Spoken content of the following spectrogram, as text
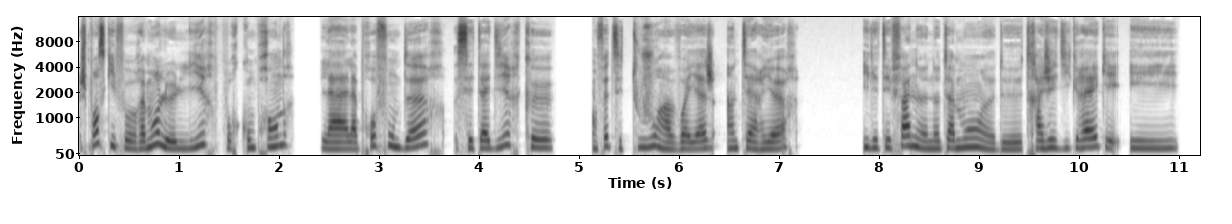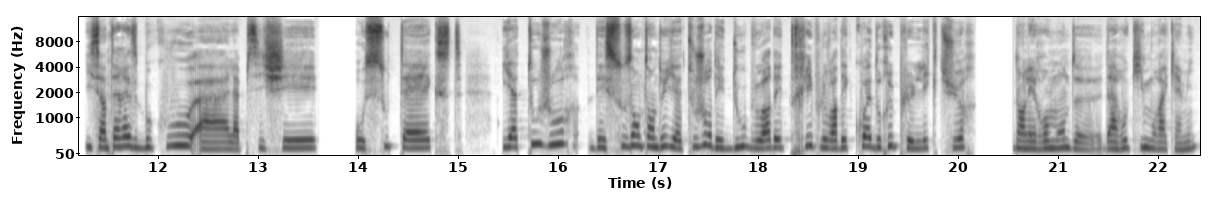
je pense qu'il faut vraiment le lire pour comprendre la, la profondeur, c'est-à-dire que, en fait, c'est toujours un voyage intérieur il était fan euh, notamment euh, de tragédies grecques et, il s'intéresse beaucoup à la psyché, au sous-texte. Il y a toujours des sous-entendus, il y a toujours des doubles, voire des triples, voire des quadruples lectures dans les romans d'Haruki Murakami.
